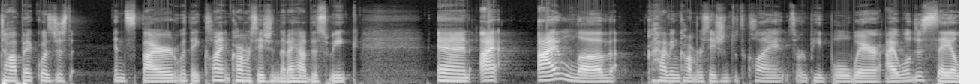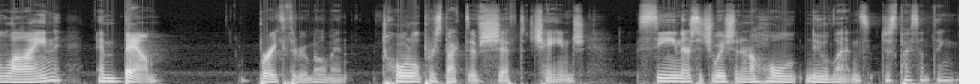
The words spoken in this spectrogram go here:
topic was just inspired with a client conversation that I had this week. And I I love having conversations with clients or people where I will just say a line and bam, breakthrough moment, total perspective shift, change, seeing their situation in a whole new lens just by something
